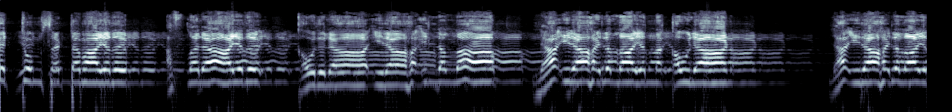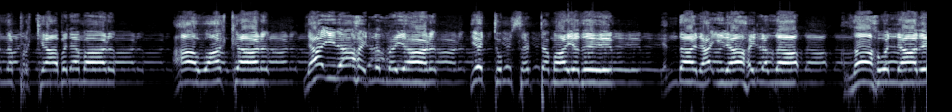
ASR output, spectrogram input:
ഏറ്റവും ശ്രേഷ്ഠമായത് അസ്വലായത് ഖൗലു ലാ ഇലാഹ ഇല്ലല്ലാഹ് ലാ ഇലാഹ ഇല്ലല്ലാഹ് എന്ന കൗലാണ് ലാ ഇലാഹ ഇല്ലല്ലാഹ് എന്ന പ്രഖ്യാപനമാണ് ആ വാക്കാണ് ലാ ഇലാഹ ഇല്ലല്ലയാണ് ഏറ്റവും ശ്രേഷ്ഠമായത്. എന്താ ലാ ഇലാഹ ഇല്ലല്ലാഹ് അല്ലാഹു അല്ലാതെ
